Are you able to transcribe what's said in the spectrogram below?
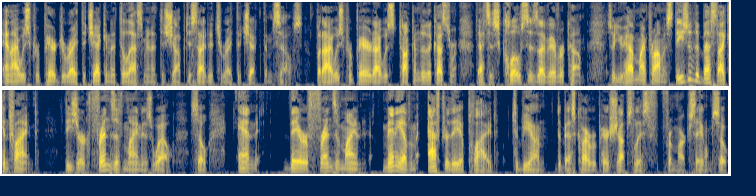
and I was prepared to write the check and at the last minute the shop decided to write the check themselves. But I was prepared. I was talking to the customer. That's as close as I've ever come. So you have my promise. These are the best I can find. These are friends of mine as well. So and they are friends of mine many of them after they applied to be on the best car repair shops list from Mark Salem. So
